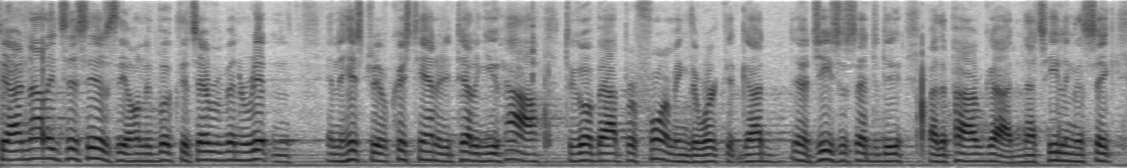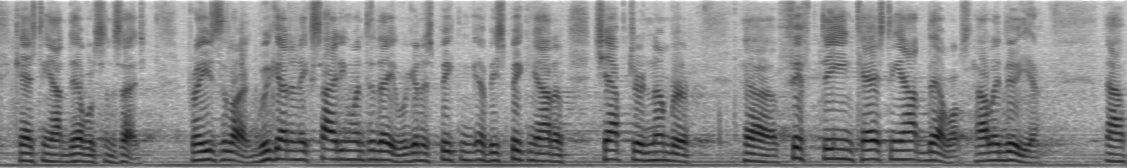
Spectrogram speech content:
To our knowledge, this is the only book that's ever been written in the history of Christianity telling you how to go about performing the work that God, uh, Jesus said to do by the power of God, and that's healing the sick, casting out devils and such. Praise the Lord. We got an exciting one today. We're going to uh, be speaking out of chapter number uh, 15, casting out devils. Hallelujah. Now,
